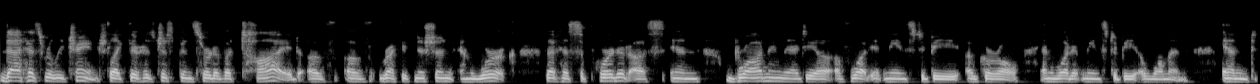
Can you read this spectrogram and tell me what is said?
that has really changed like there has just been sort of a tide of of recognition and work that has supported us in broadening the idea of what it means to be a girl and what it means to be a woman and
